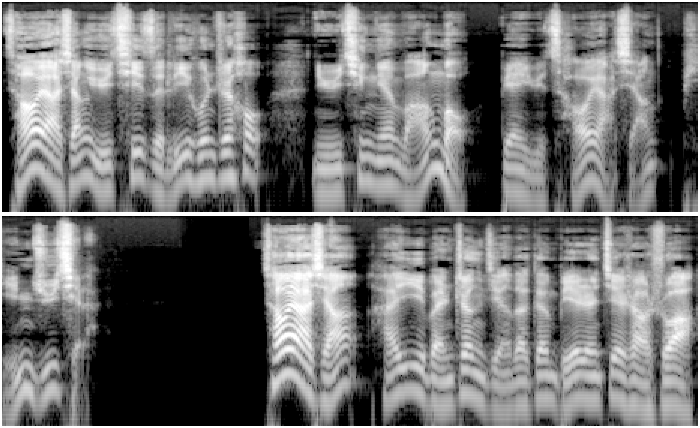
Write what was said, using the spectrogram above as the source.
曹亚祥与妻子离婚之后，女青年王某便与曹亚祥平居起来。曹亚祥还一本正经地跟别人介绍说：“啊，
